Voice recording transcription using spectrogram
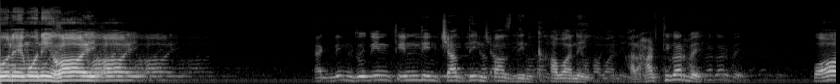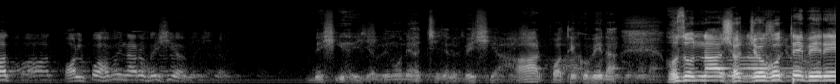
বলে মনে হয়? একদিন, দুদিন তিন দিন চার দিন পাঁচ দিন খাওয়া নেই। আর হাঁটতে পারবে? পথ অল্প হবে না, আরও বেশি হবে। বেশি হয়ে যাবে, মনে হচ্ছে যেন বেশি। আর পথে কবে না। হুজুর না সহ্য করতে পেরে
